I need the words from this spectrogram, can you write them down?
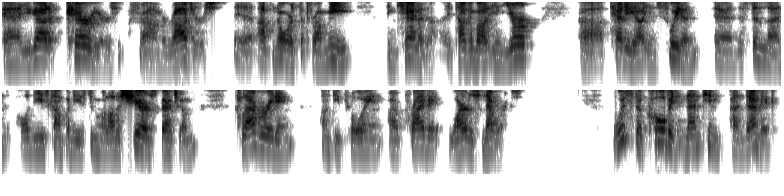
And you got carriers from Rogers uh, up north from me in Canada. Talking about in Europe, uh, Telia in Sweden and Finland, all these companies doing a lot of shared spectrum, collaborating on deploying our private wireless networks. With the COVID-19 pandemic,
